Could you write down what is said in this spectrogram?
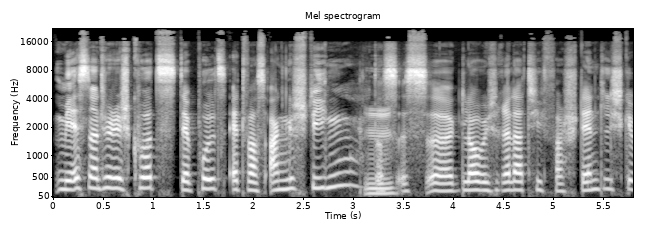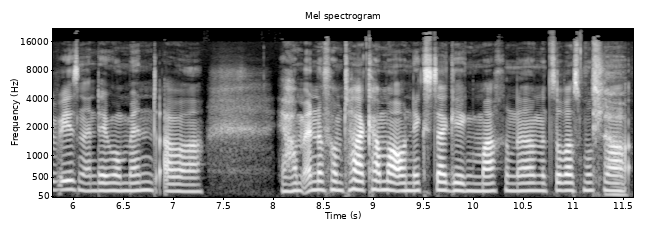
mir ist natürlich kurz der Puls etwas angestiegen. Mhm. Das ist, äh, glaube ich, relativ verständlich gewesen in dem Moment. Aber ja, am Ende vom Tag kann man auch nichts dagegen machen. Ne? Mit sowas muss Klar.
